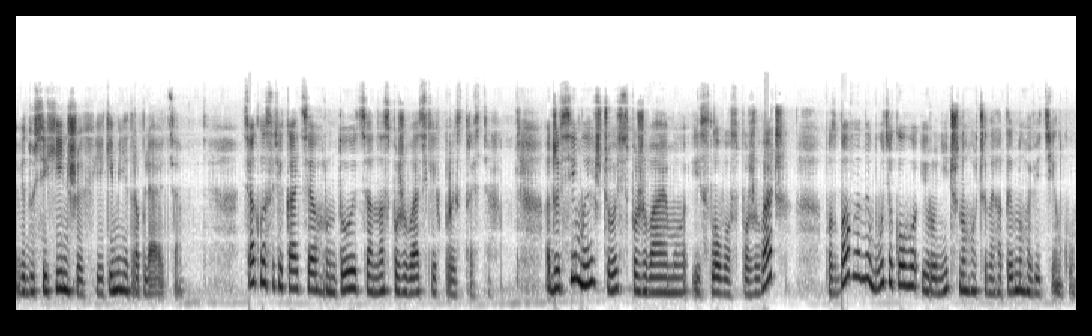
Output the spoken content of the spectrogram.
від усіх інших, які мені трапляються. Ця класифікація ґрунтується на споживацьких пристрастях. Адже всі ми щось споживаємо, і слово споживач позбавлене будь-якого іронічного чи негативного відтінку.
